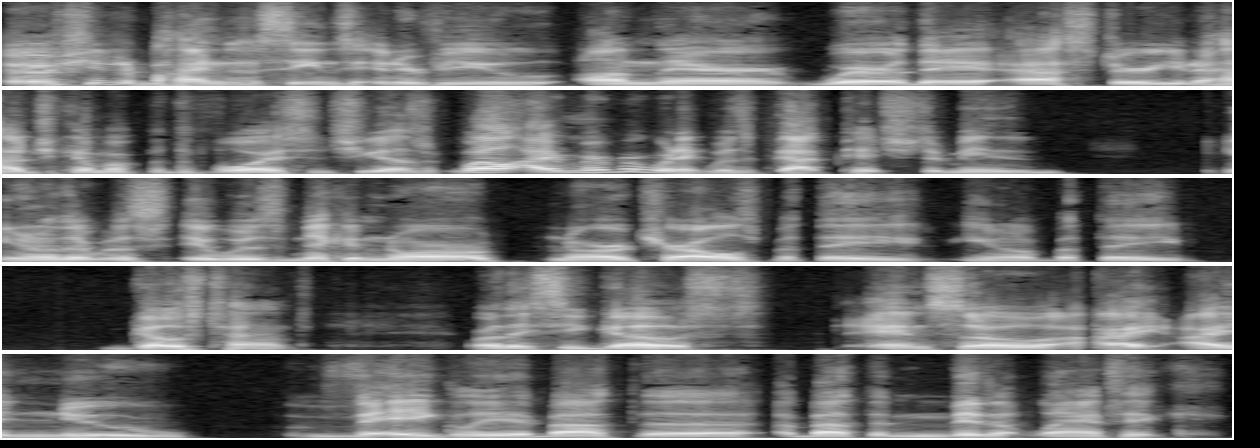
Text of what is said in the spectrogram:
Uh, she did a behind the scenes interview on there where they asked her, you know, how'd you come up with the voice? And she goes, Well, I remember when it was got pitched to me, you know, there was it was Nick and Nora Nora Charles, but they, you know, but they ghost hunt or they see ghosts. And so I I knew vaguely about the about the mid Atlantic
